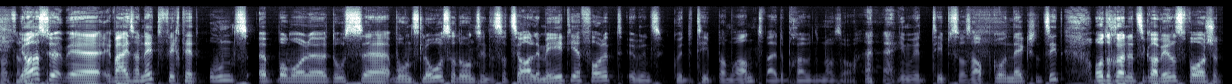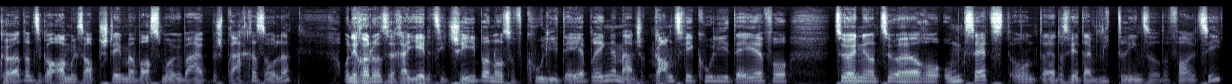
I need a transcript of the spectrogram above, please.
Trotzdem Ja, es, wird- äh, ich weiß auch nicht, vielleicht hat uns jemand mal äh, draussen, wo uns los oder uns in den sozialen Medien folgt. Übrigens, guter Tipp am Rand, weil da bekommen wir noch so immer Tipps, was abgeht in nächster Zeit. Oder können sogar, wie wir das vorher schon gehört haben, sogar abstimmen, was wir überhaupt besprechen sollen. Und ihr könnt uns auch jederzeit schreiben und uns auf coole Ideen bringen. Wir haben schon ganz viele coole Ideen von Zuhörerinnen und Zuhörern umgesetzt und äh, das wird auch weiterhin so der Fall sein.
